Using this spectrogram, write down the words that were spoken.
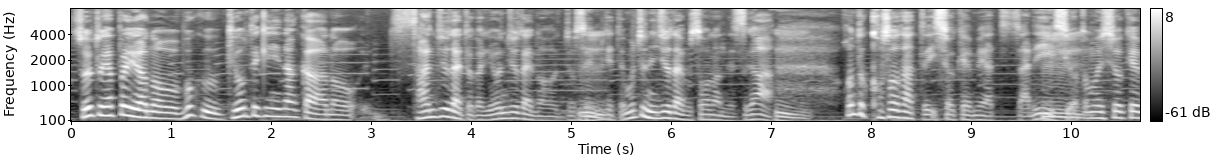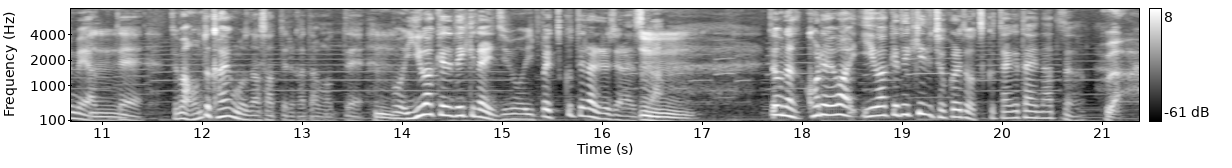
それとやっぱりあの僕基本的になんかあの30代とか40代の女性見てて、もちろん20代もそうなんですが、うん本当子育て一生懸命やってたり、うん。仕事も一生懸命やって、うん。でまあ本当介護もなさってる方もって、うん。もう言い訳できない自分をいっぱい作ってられるじゃないですか、うん。でもなんかこれは言い訳できるチョコレートを作ってあげたいなってうわ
